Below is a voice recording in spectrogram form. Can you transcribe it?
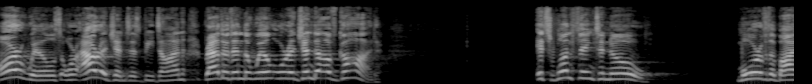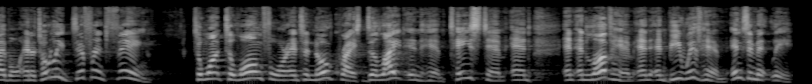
our wills or our agendas be done rather than the will or agenda of God. It's one thing to know more of the Bible and a totally different thing to want to long for and to know Christ, delight in Him, taste Him, and, and, and love Him, and, and be with Him intimately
